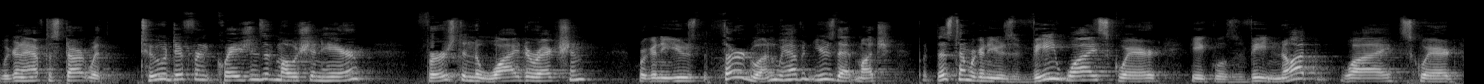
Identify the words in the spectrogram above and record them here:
We're going to have to start with two different equations of motion here. First in the y direction, we're going to use the third one. We haven't used that much, but this time we're going to use vy squared equals v naught y squared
